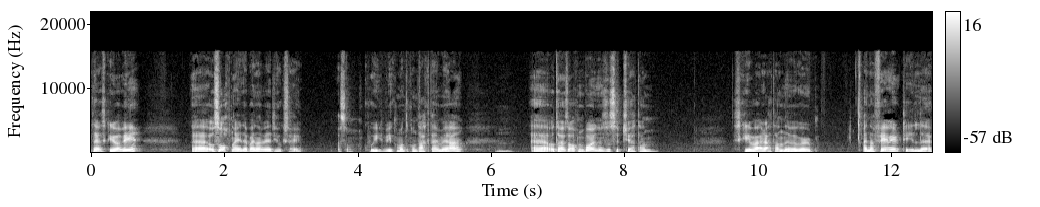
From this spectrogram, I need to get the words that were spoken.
pleier å skrive vi. Uh, og så åpnet jeg det beina ved, jeg husker altså, hva vi kommer til å kontakte med Ja. Mm. Uh, og da jeg så åpnet på øynene, så sier jeg at han skriver at han er over en affär till uh,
